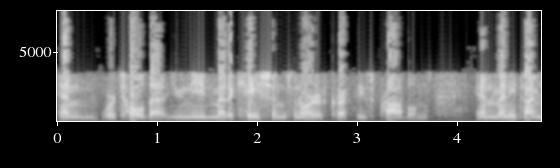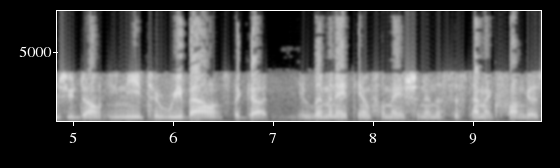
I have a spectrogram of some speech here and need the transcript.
And we're told that you need medications in order to correct these problems. And many times you don't. You need to rebalance the gut, eliminate the inflammation and the systemic fungus,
